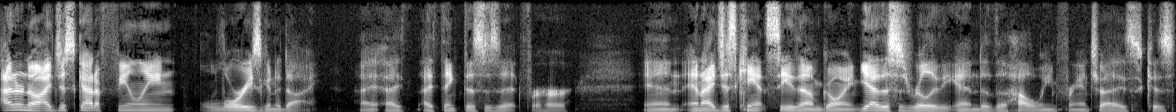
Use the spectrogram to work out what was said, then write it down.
I don't know. I just got a feeling Laurie's going to die. I, I, I think this is it for her. And and I just can't see them going, yeah, this is really the end of the Halloween franchise because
